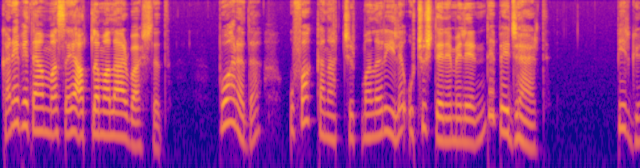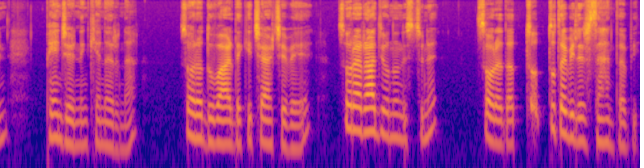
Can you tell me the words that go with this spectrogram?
kanepeden masaya atlamalar başladı. Bu arada ufak kanat çırpmaları ile uçuş denemelerini de becerdi. Bir gün pencerenin kenarına, sonra duvardaki çerçeveye, sonra radyonun üstüne, sonra da tut tutabilirsen tabii.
